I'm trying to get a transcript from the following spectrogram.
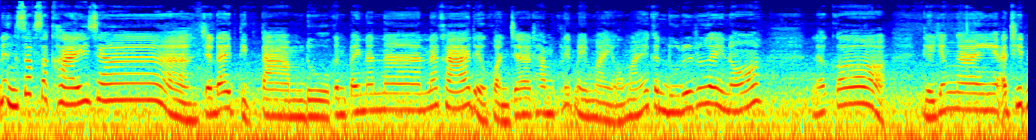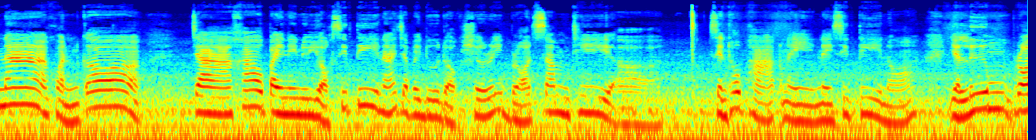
หนึ่ง subscribe จ้า จะได้ติดตามดูกันไปนานๆนะคะ เดี๋ยวขวัญจะทำคลิปใหม่ๆ ออกมาให้กันดูเรื่อยๆ เนาะ แล้วก็เดี๋ยวยังไงอาทิตย์หน้าขวัญก็จะเข้าไปในนิวยอร์กซิตี้นะ จะไปดูดอกเชอร์รี่บลอสซัมที่เซ็นทรัลพาร์คในในซิตี้เนาะ อย่าลืมรอ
